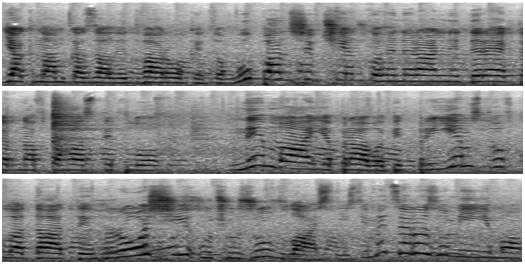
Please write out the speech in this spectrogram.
як нам казали два роки тому, пан Шевченко, генеральний директор Нафтогаз Тепло, не має права підприємство вкладати гроші у чужу власність. І ми це розуміємо.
